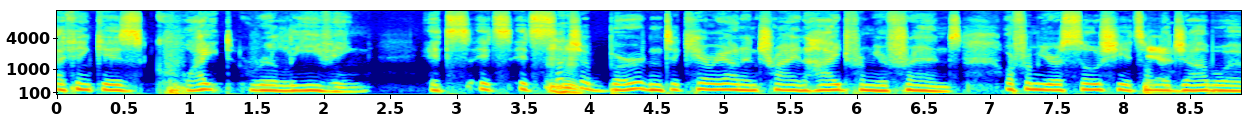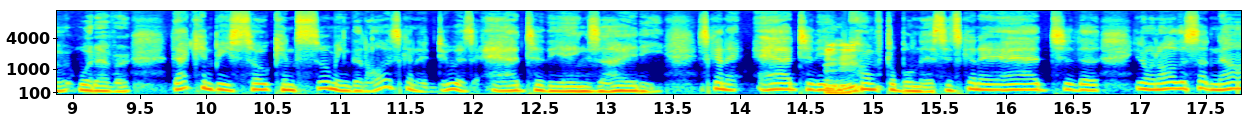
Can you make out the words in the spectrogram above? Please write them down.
I think is quite relieving. It's it's it's mm-hmm. such a burden to carry on and try and hide from your friends or from your associates on yeah. the job or whatever. That can be so consuming that all it's going to do is add to the anxiety. It's going to add to the mm-hmm. uncomfortableness. It's going to add to the you know. And all of a sudden now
